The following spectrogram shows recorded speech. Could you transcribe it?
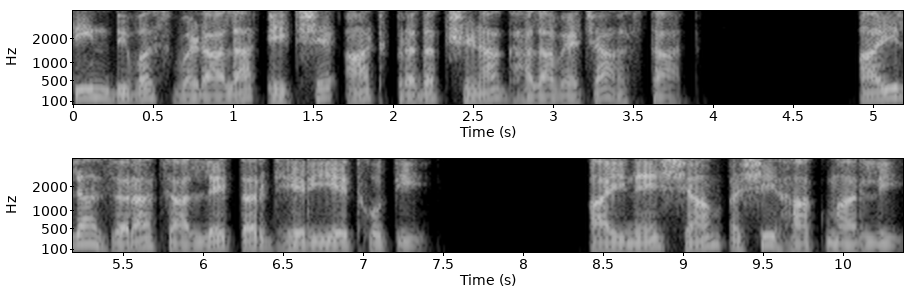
तीन दिवस वडाला एकशे आठ प्रदक्षिणा घालाव्याच्या असतात. आईला जरा चालले तर घेरी येत होती. आईने श्याम अशी हाक मारली.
